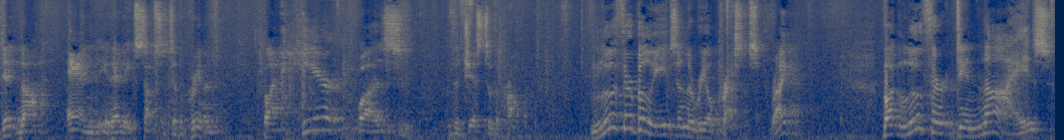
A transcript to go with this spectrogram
did not end in any substantive agreement. But here was the gist of the problem. Luther believes in the real presence, right? But Luther denies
